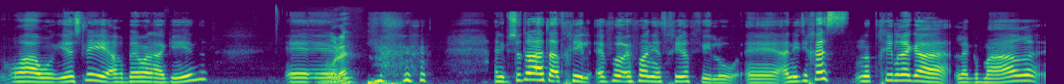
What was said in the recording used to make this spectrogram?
וואו, יש לי הרבה מה להגיד. אה, מעולה. אני פשוט לא יודעת להתחיל, איפה, איפה אני אתחיל אפילו. Uh, אני אתייחס, נתחיל רגע לגמר. Uh,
